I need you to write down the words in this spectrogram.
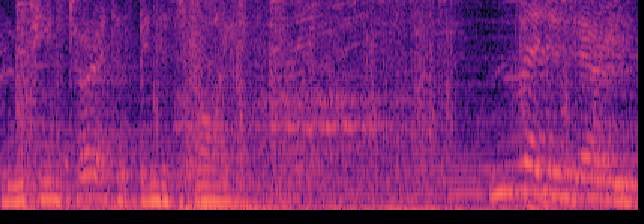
Blue team's turret has been destroyed. Legendary.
